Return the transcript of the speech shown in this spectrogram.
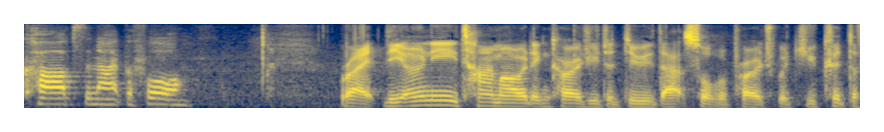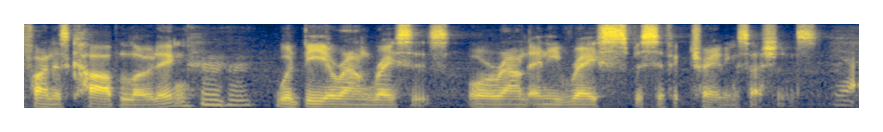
carbs the night before. Right. The only time I would encourage you to do that sort of approach, which you could define as carb loading, mm-hmm. would be around races or around any race specific training sessions. Yeah.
